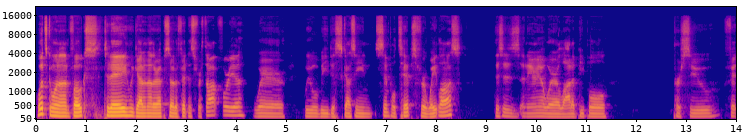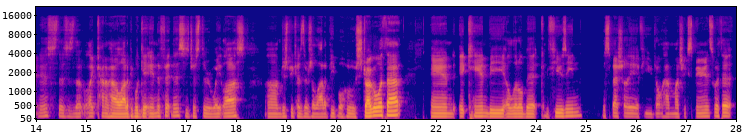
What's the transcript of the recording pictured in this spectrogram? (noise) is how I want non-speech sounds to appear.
What's going on, folks? Today we got another episode of Fitness for Thought for you where we will be discussing simple tips for weight loss. This is an area where a lot of people pursue fitness. This is the like kind of how a lot of people get into fitness is just through weight loss. Um, just because there's a lot of people who struggle with that and it can be a little bit confusing, especially if you don't have much experience with it.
